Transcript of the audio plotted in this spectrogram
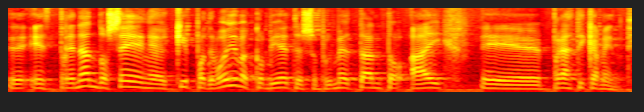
eh, estrenándose en el equipo de Bolívar, convierte su primer tanto ahí eh, prácticamente.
